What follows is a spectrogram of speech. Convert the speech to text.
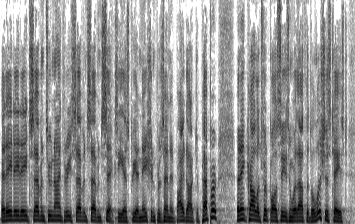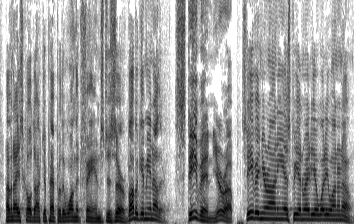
at 888-729-3776. ESPN Nation presented by Dr Pepper. It ain't college football season without the delicious taste of an ice cold Dr Pepper, the one that fans deserve. Bubba, give me another. Steven, you're up. Steven, you're on ESPN Radio. What do you want to know?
